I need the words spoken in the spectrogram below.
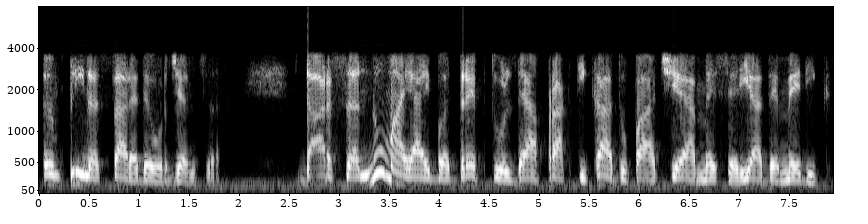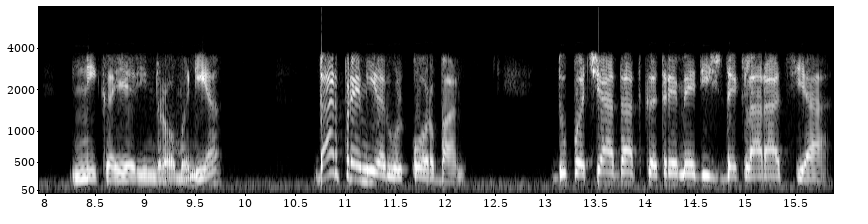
în plină stare de urgență, dar să nu mai aibă dreptul de a practica după aceea meseria de medic nicăieri în România? Dar premierul Orban, după ce a dat către medici declarația,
